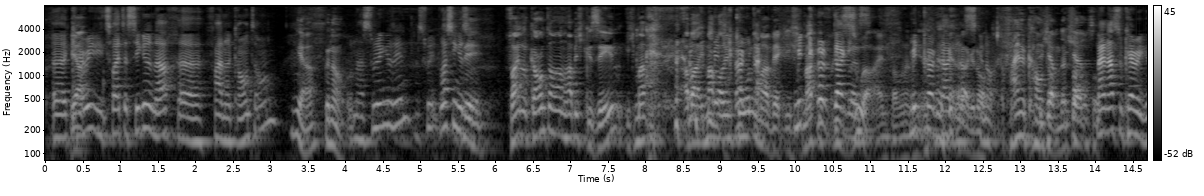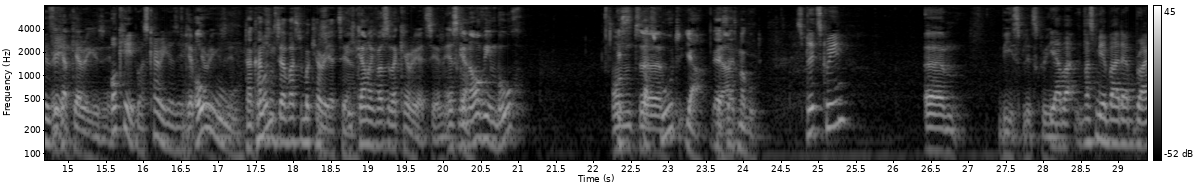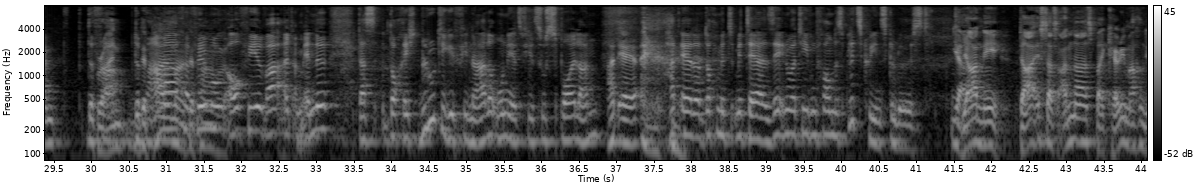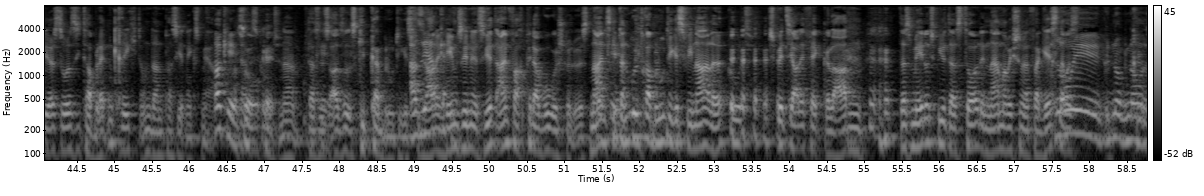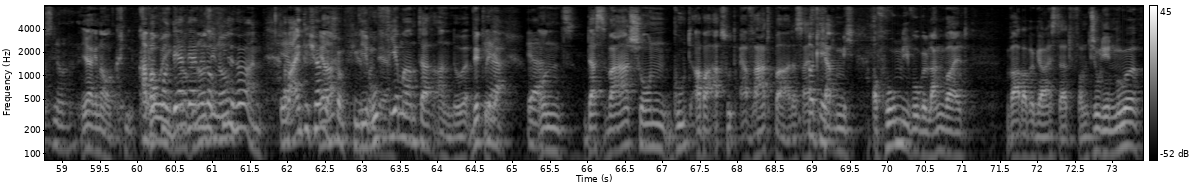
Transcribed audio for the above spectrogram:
Äh, Ja. Carrie, die zweite Single nach äh, Final Countdown. Ja, genau. Und hast du den gesehen? Hast du, du hast ihn gesehen? Final Countdown habe ich gesehen. Ich mach, aber ich mache auch den Kirk Ton immer weg. Ich mache Kirk die Frisur Douglas. einfach. Dann- Mit Kirk Douglas, ja, genau. Final Countdown, Ich hab- das ich war hab- auch so. Nein, hast du Carrie gesehen? Ich habe Carrie gesehen. Okay, du hast Carrie gesehen. Ich habe Oh, Carrie gesehen. dann kannst du uns ja was über Carrie erzählen. Ich kann euch was über Carrie erzählen. Er ist Ja. genau wie im Buch. Und, ist das äh, gut? Ja, er ist ja. erstmal gut. Splitscreen? Ähm, wie Splitscreen? Ja, aber was mir bei der Brian De, Brian De De Palma, De Palma-Verfilmung Palma. auffiel, war halt am Ende das doch recht blutige Finale, ohne jetzt viel zu spoilern, Hat er. hat er dann doch mit, mit der sehr innovativen Form des Splitscreens gelöst. ja. nee. Da ist das anders. Bei Carrie machen die das so, dass sie Tabletten kriegt und dann passiert nichts mehr. Okay, so, das ist okay. gut. Ne, das ist also, es gibt kein blutiges Also, Finale ja, in dem Sinne, es wird einfach pädagogisch gelöst. Nein, es Okay. gibt ein ultra blutiges Finale, Spezialeffekt geladen. Das Mädel spielt das toll, den Namen habe ich schon vergessen. es- Chloe Gnognosno. ja, genau. Kn- Aber Chloe von der werden wir noch viel hören. Aber eigentlich hören Ja, wir schon viel die ruft viermal am Tag an, du, wirklich. Ja, ja. Und das war schon gut, aber absolut erwartbar. Das heißt, Okay. ich habe mich auf hohem Niveau gelangweilt, war aber begeistert von Julian Moore,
